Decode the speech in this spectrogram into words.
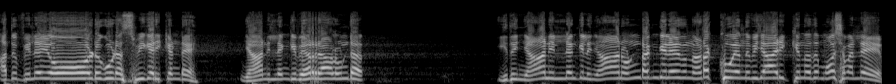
അത് വിലയോടുകൂടെ സ്വീകരിക്കണ്ടേ? ഞാനില്ലെങ്കിൽ വേറൊരാളുണ്ട്. ഇത് ഞാനില്ലെങ്കിൽ ഞാനുണ്ടെങ്കിലേ ഇത് നടക്കൂ എന്ന് വിചാരിക്കുന്നത് മോശമല്ലേ?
